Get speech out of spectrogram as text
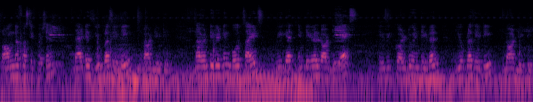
from the first equation that is u plus at dot dt. Now integrating both sides we get integral dot dx is equal to integral u plus at dot dt.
